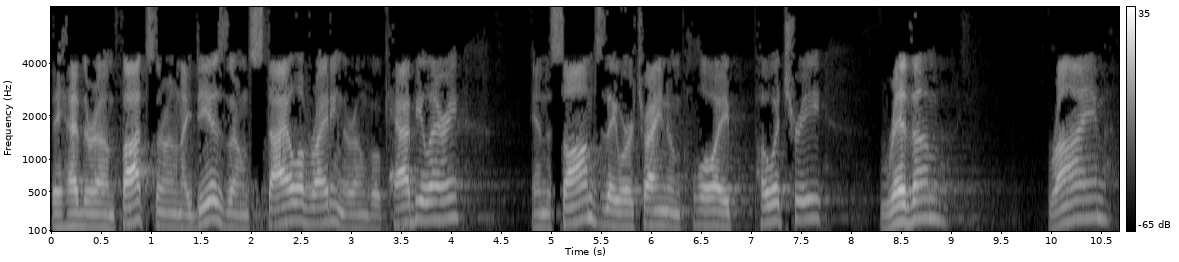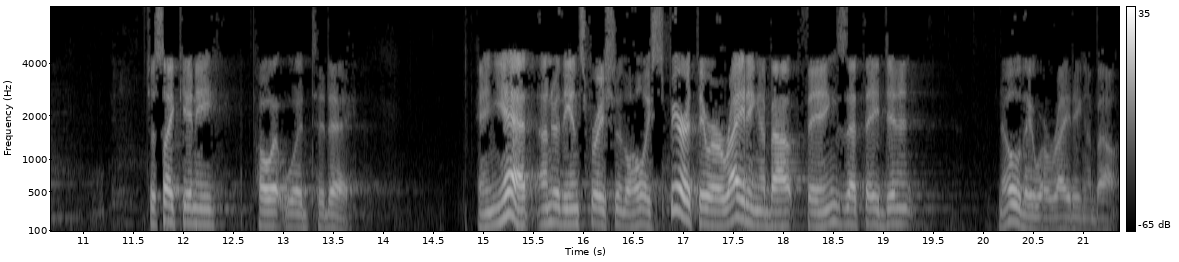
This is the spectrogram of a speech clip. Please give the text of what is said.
They had their own thoughts, their own ideas, their own style of writing, their own vocabulary. In the Psalms, they were trying to employ poetry, rhythm, rhyme, just like any poet would today. And yet, under the inspiration of the Holy Spirit, they were writing about things that they didn't know they were writing about.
